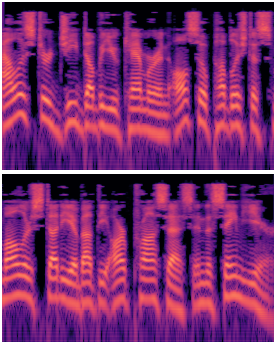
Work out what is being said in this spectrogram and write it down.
Alastair G. W. Cameron also published a smaller study about the R process in the same year.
